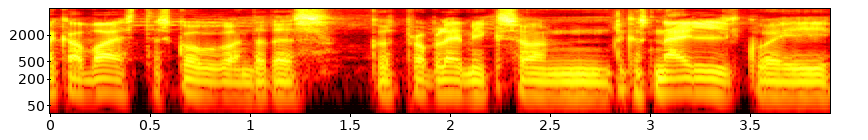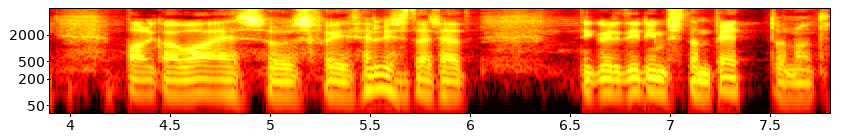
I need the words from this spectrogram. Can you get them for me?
väga vaestes kogukondades, kus probleemiks on kas nälg või palgavaesus või sellised asjad. ja kui need inimesed on pettunud,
